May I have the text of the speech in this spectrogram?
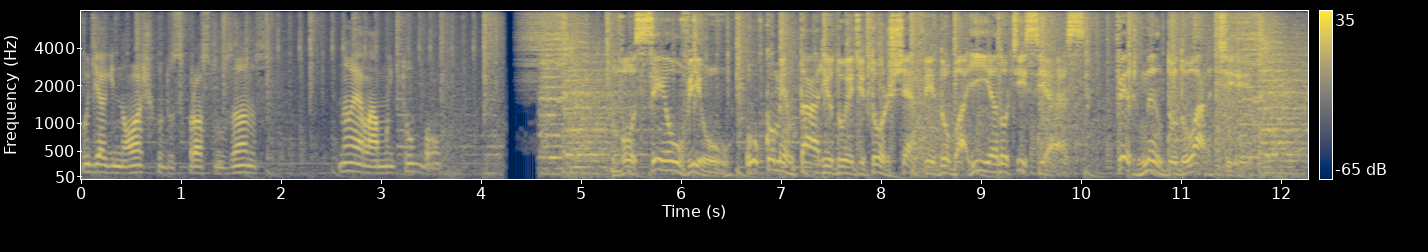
o diagnóstico dos próximos anos não é lá muito bom. Você ouviu o comentário do editor-chefe do Bahia Notícias, Fernando Duarte.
